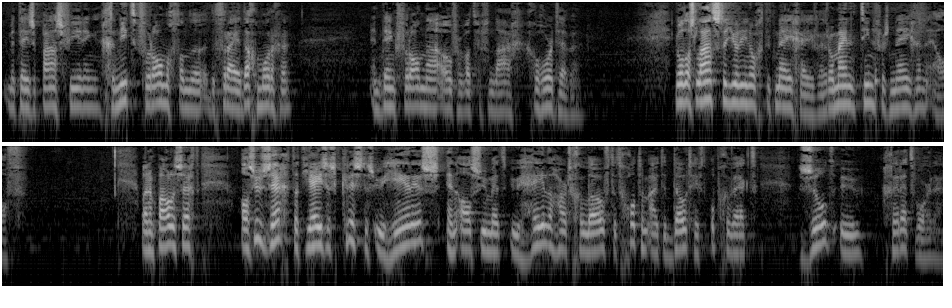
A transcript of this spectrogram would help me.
met deze paasviering. Geniet vooral nog van de, de vrije dag morgen. En denk vooral na over wat we vandaag gehoord hebben. Ik wil als laatste jullie nog dit meegeven. Romeinen 10, vers 9 en 11. Waarin Paulus zegt, als u zegt dat Jezus Christus uw Heer is en als u met uw hele hart gelooft dat God hem uit de dood heeft opgewekt, zult u gered worden.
